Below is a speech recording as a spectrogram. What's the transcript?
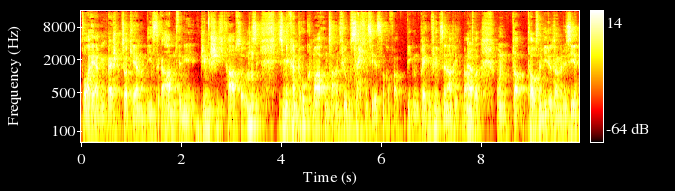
vorherigen Beispiel zu erklären, am Dienstagabend, wenn ich Gym-Schicht habe, so, dass, mhm. ich, dass ich mir keinen Druck mache, unter Anführungszeichen, dass ich jetzt noch auf Biegen und Brechen 15 Nachrichten beantworte ja. und da, tausende Videos analysiere,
